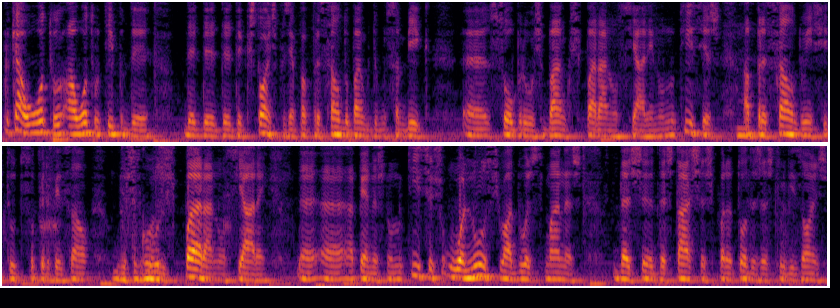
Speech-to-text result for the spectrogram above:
porque há outro, há outro tipo de, de, de, de questões, por exemplo, a pressão do Banco de Moçambique Uh, sobre os bancos para anunciarem no notícias, hum. a pressão do Instituto de Supervisão dos Seguros, Seguros para anunciarem uh, apenas no Notícias, o anúncio há duas semanas das, das taxas para todas as televisões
